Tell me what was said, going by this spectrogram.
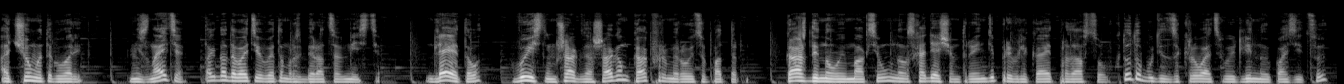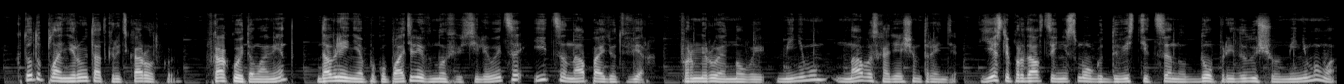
о чем это говорит? Не знаете? Тогда давайте в этом разбираться вместе. Для этого выясним шаг за шагом, как формируется паттерн. Каждый новый максимум на восходящем тренде привлекает продавцов. Кто-то будет закрывать свою длинную позицию, кто-то планирует открыть короткую. В какой-то момент Давление покупателей вновь усиливается и цена пойдет вверх, формируя новый минимум на восходящем тренде. Если продавцы не смогут довести цену до предыдущего минимума,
